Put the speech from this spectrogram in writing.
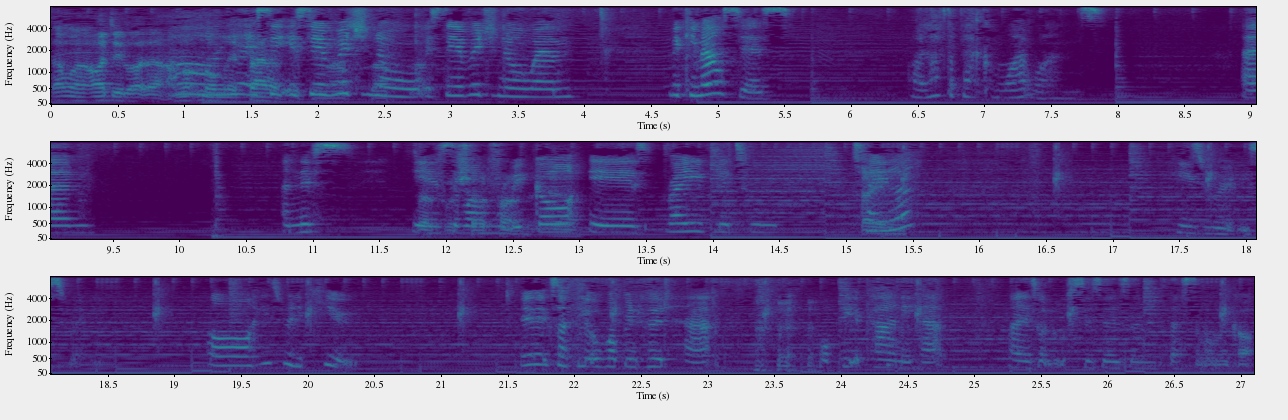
That one I do like that. I'm not oh, normally yeah, a fan it's the, it's the original. stuff, It's the original um, Mickey Mouses. Oh, I love the black and white ones. Um, and this is the one where we got is Brave Little Tailor. Tailor. He's really sweet. Oh, he's really cute. He looks like a little Robin Hood hat or Peter Pan hat, and he's got little scissors, and that's the one we got.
